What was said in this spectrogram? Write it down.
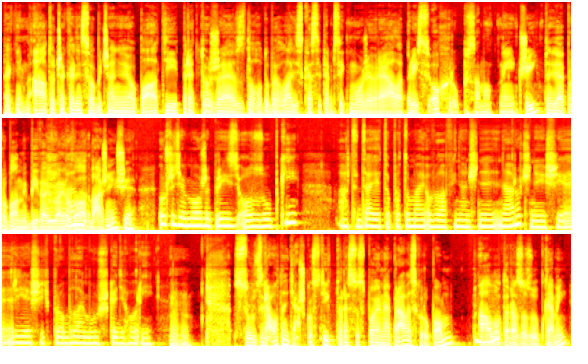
Pekne. A to čakanie sa obyčajne opláti, pretože z dlhodobého hľadiska si ten psík môže v reále prísť o chrup samotný. Či? Teda aj problémy bývajú aj oveľa vážnejšie? Určite môže prísť o zúbky, a teda je to potom aj oveľa finančne náročnejšie riešiť problém už keď horí. Uh-huh. Sú zdravotné ťažkosti, ktoré sú spojené práve s chrupom, uh-huh. alebo teda so zúbkami,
